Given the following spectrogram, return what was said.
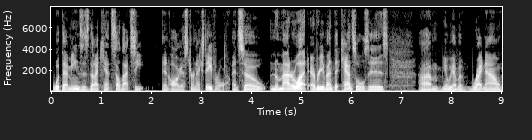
what that means is that I can't sell that seat in August or next April. And so, no matter what, every event that cancels is, um, you know, we have a right now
